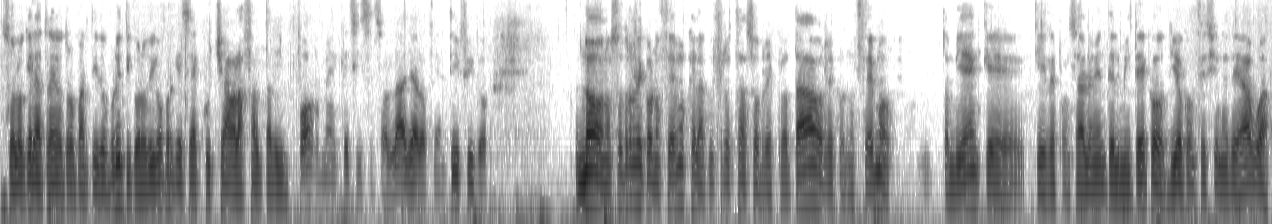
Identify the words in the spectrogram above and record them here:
solo que la trae otro partido político. Lo digo porque se ha escuchado la falta de informes, que si se soslaya a los científicos. No, nosotros reconocemos que el acuífero está sobreexplotado, reconocemos también que, irresponsablemente el Miteco dio concesiones de agua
